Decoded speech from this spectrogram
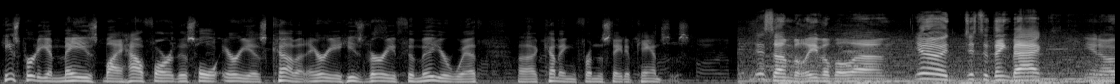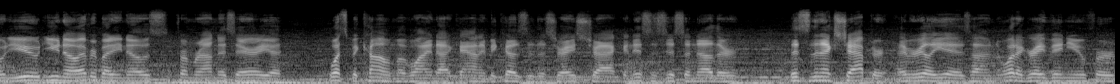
he's pretty amazed by how far this whole area has come, an area he's very familiar with uh, coming from the state of Kansas. It's unbelievable. Um, you know, just to think back, you know, you you know, everybody knows from around this area what's become of Wyandotte County because of this racetrack, and this is just another. This is the next chapter. It really is. And what a great venue for,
